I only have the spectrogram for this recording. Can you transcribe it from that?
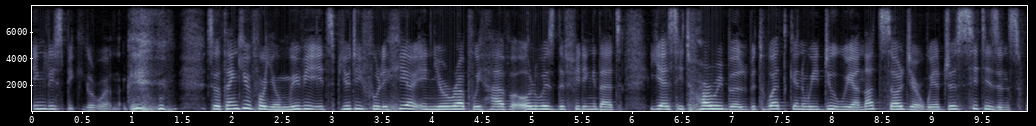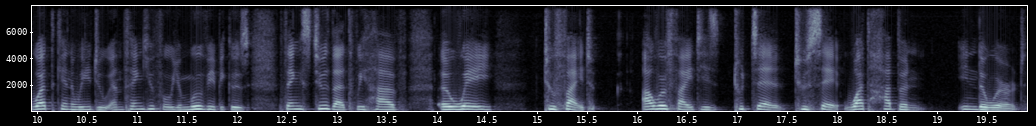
English speaking one. Okay? so thank you for your movie. It's beautiful. Here in Europe, we have always the feeling that yes, it's horrible, but what can we do? We are not soldiers. We are just citizens. What can we do? And thank you for your movie because thanks to that, we have a way to fight. Our fight is to tell, to say what happened in the world.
